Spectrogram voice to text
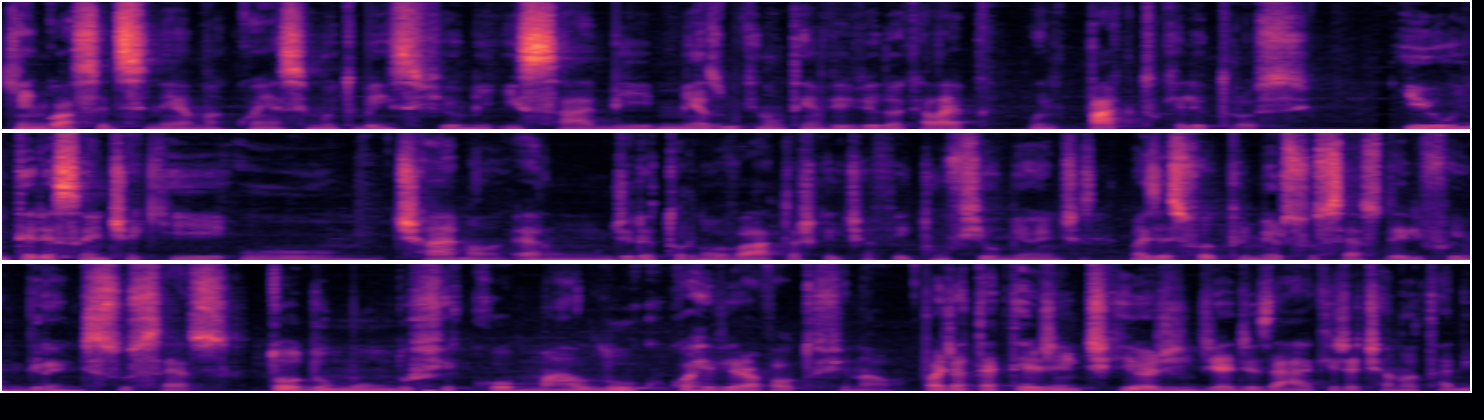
Quem gosta de cinema conhece muito bem esse filme e sabe, mesmo que não tenha vivido aquela época, o impacto que ele trouxe. E o interessante é que o Shyamalan era um diretor novato, acho que ele tinha feito um filme antes, mas esse foi o primeiro sucesso dele, foi um grande sucesso. Todo mundo ficou maluco com a reviravolta final. Pode até ter gente que hoje em dia diz ah, que já tinha notado,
